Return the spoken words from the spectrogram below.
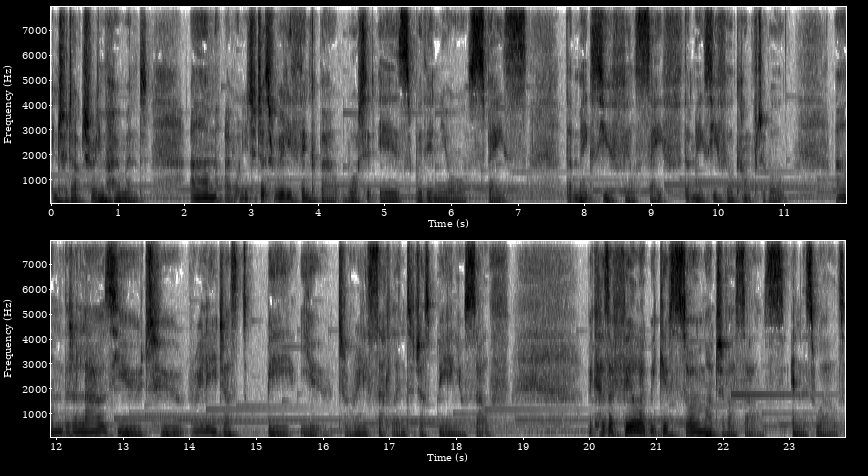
introductory moment, um, I want you to just really think about what it is within your space that makes you feel safe, that makes you feel comfortable, um, that allows you to really just be you, to really settle into just being yourself. Because I feel like we give so much of ourselves in this world,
